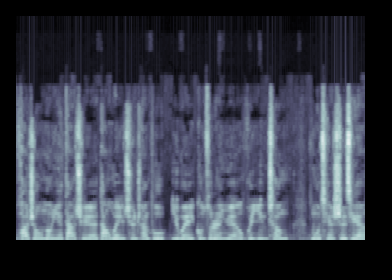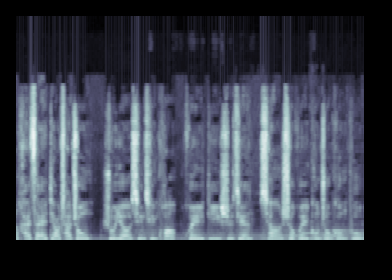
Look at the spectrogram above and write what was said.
华中农业大学党委宣传部一位工作人员回应称目前事件还在调查中如有新情况会第一时间向社会公众公布。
